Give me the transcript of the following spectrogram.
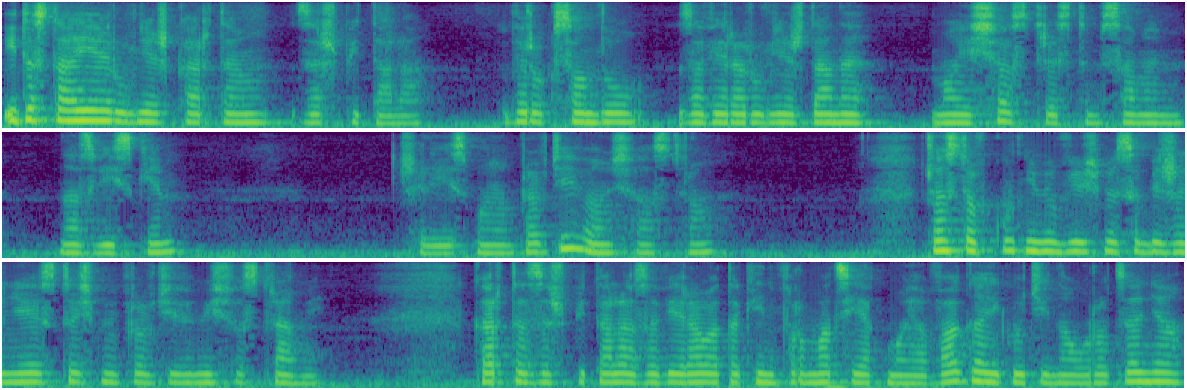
I dostaję również kartę ze szpitala. Wyrok sądu zawiera również dane mojej siostry z tym samym nazwiskiem, czyli jest moją prawdziwą siostrą. Często w kłótni mówiliśmy sobie, że nie jesteśmy prawdziwymi siostrami. Karta ze szpitala zawierała takie informacje jak moja waga i godzina urodzenia.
